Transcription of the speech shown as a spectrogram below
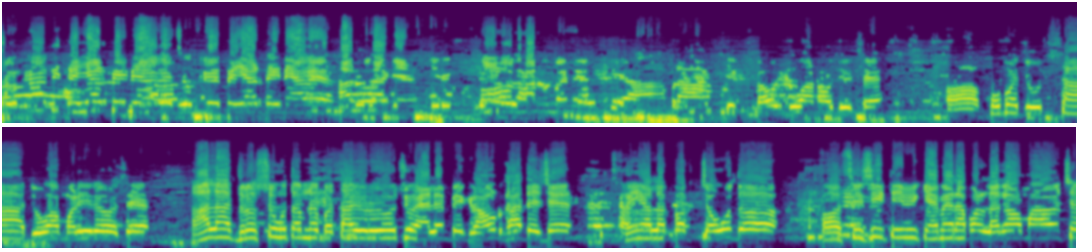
છોકરા બી તૈયાર થઈને આવે છોકરીઓ તૈયાર થઈને આવે, સારું લાગે. માહોલ સારું બને. આપણા નવયુવાનો જે છે ખૂબ જ ઉત્સાહ જોવા મળી રહ્યો છે. હાલ આ દ્રશ્ય હું તમને બતાવી રહ્યો છું. એલએમપી ગ્રાઉન્ડ ખાતે છે. અહીંયા લગભગ ચૌદ સીસીટીવી કેમેરા પણ લગાવવામાં આવ્યો છે.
